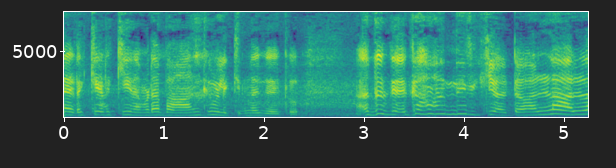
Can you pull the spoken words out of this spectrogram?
ഇടയ്ക്ക് നമ്മുടെ ബാങ്ക് വിളിക്കുന്നത് കേൾക്കും അത് കേൾക്കാൻ വന്നിരിക്കുക കേട്ടോ. അല്ല അല്ല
